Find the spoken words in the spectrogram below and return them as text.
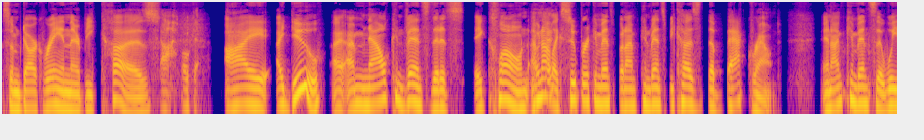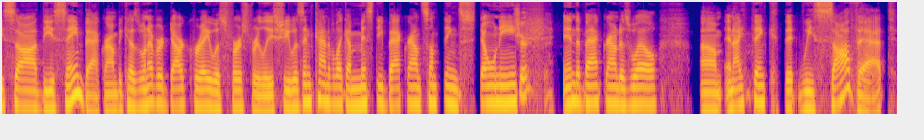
some Dark Rey in there because Ah, okay. I I do. I, I'm now convinced that it's a clone. I'm not like super convinced, but I'm convinced because the background. And I'm convinced that we saw the same background because whenever Dark Rey was first released, she was in kind of like a misty background, something stony Sure. in the background as well. Um, and I think that we saw that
